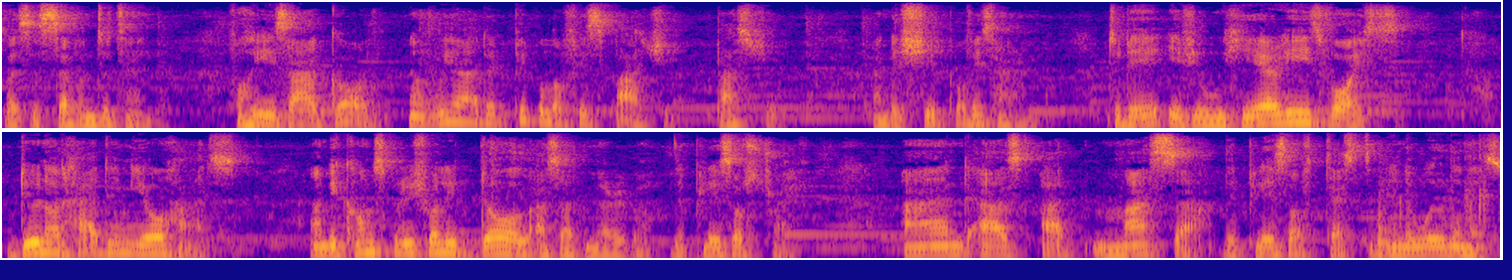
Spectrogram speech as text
verses 7 to 10. For he is our God, and we are the people of his pasture, pasture and the sheep of his hand. Today, if you hear his voice, do not harden your hearts and become spiritually dull as at Meribah, the place of strife, and as at Massah, the place of testing in the wilderness.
